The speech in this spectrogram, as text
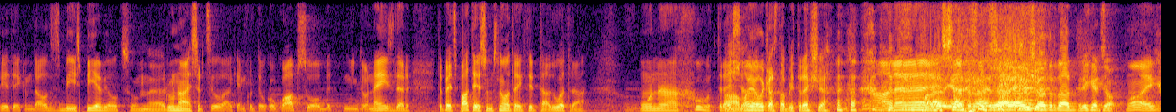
pietiekami daudz esi bijis pievilcis un uh, runājis ar cilvēkiem, kur tev kaut ko apsola, bet viņi to neizdara. Tāpēc patiesums noteikti ir tāda otrā. Un uh, trešā. Man jau likās, tā bija trešā. Ah, nē, nē, nē, es, jā, jā, viņš jau tur tādu. Rikards, jau. Vajag.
